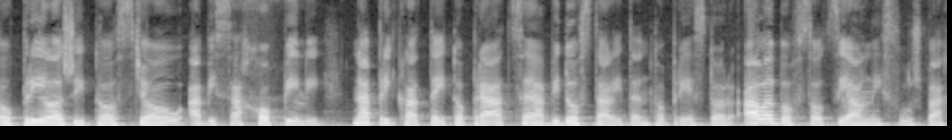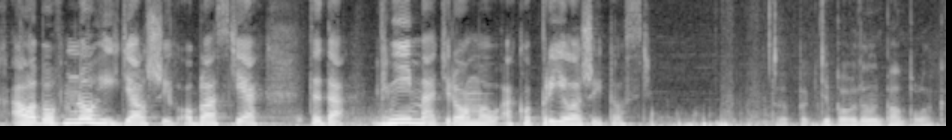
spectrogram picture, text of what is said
tou príležitosťou, aby sa chopili napríklad tejto práce, aby dostali tento priestor, alebo v sociálnych službách, alebo v mnohých ďalších oblastiach, teda vnímať Rómov ako príležitosť. To je pekne povedané, pán Polak.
